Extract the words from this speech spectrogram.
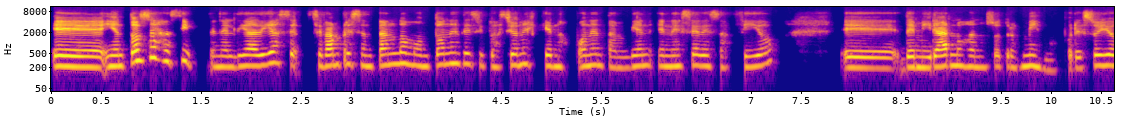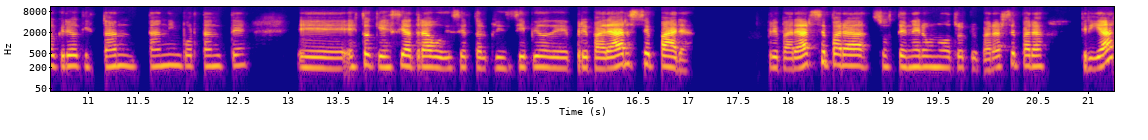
Eh, y entonces así, en el día a día se, se, van presentando montones de situaciones que nos ponen también en ese desafío eh, de mirarnos a nosotros mismos. Por eso yo creo que es tan, tan importante eh, esto que decía Traudy, ¿cierto? Al principio de prepararse para, prepararse para sostener a un otro, prepararse para criar,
